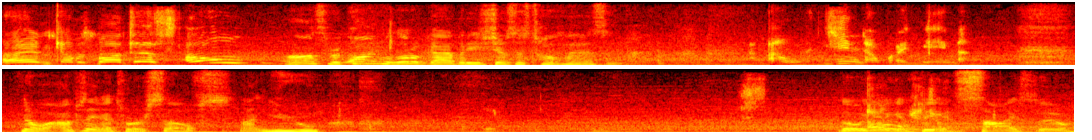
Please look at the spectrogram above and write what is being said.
And comes Montez. Oh! Oh, so we're calling him a little guy, but he's just as tall as him. Oh! You know what I mean. No, I'm saying that to ourselves, not you. Though he's gonna Oh, get he's big in size, though.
